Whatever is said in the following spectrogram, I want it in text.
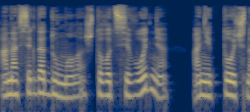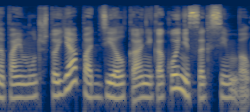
Она всегда думала, что вот сегодня они точно поймут, что я подделка, а никакой не секс-символ.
